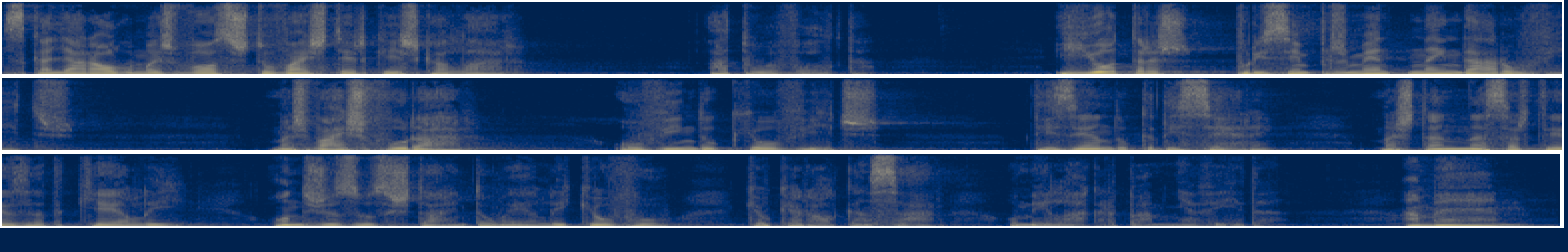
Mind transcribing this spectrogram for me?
se calhar algumas vozes tu vais ter que escalar à tua volta. E outras, por isso simplesmente, nem dar ouvidos. Mas vais furar, ouvindo o que ouvires, dizendo o que disserem, mas estando na certeza de que é ali onde Jesus está, então é ali que eu vou, que eu quero alcançar o milagre para a minha vida. Amém.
